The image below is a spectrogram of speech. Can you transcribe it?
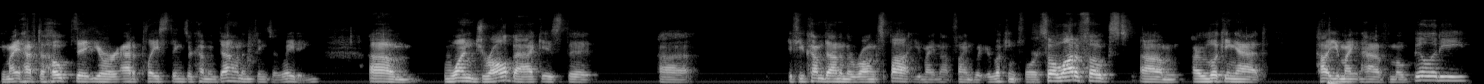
You might have to hope that you're at a place things are coming down and things are waiting. Um, one drawback is that uh, if you come down in the wrong spot, you might not find what you're looking for. So a lot of folks um, are looking at how you might have mobility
